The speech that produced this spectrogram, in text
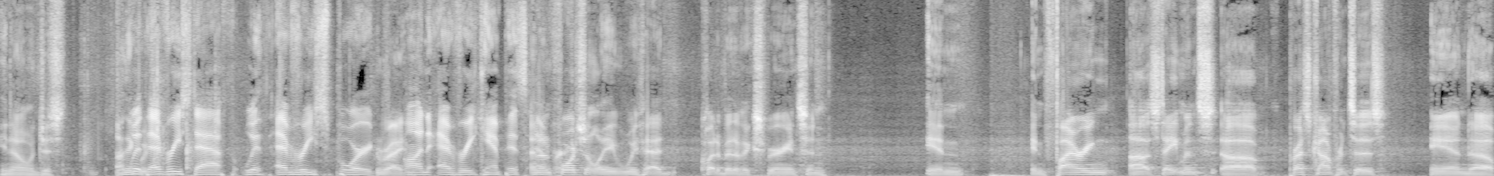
you know, just, I think with every staff, with every sport, Right. on every campus. and ever. unfortunately, we've had quite a bit of experience in in in firing uh, statements, uh, press conferences, and uh,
